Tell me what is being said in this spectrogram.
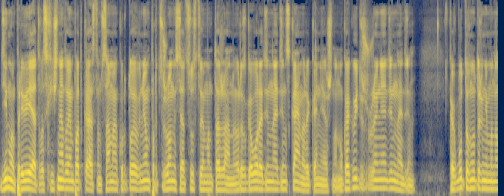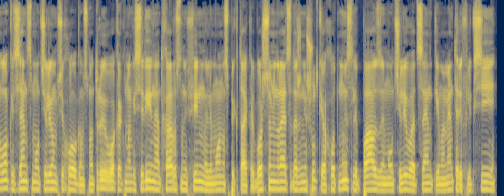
Дима, привет. Восхищена твоим подкастом. Самое крутое в нем протяженность отсутствие монтажа. Ну и разговор один на один с камерой, конечно. Ну, как видишь, уже не один на один. Как будто внутренний монолог и сеанс с молчаливым психологом. Смотрю его как многосерийный отхарусный фильм или моноспектакль. Больше всего мне нравится даже не шутки, а ход мысли, паузы, молчаливые оценки, моменты рефлексии.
